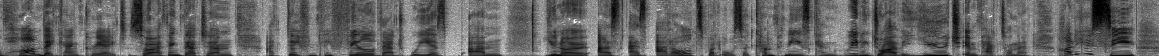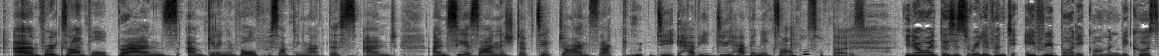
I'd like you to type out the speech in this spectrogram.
harm they can create. So I think that um, I definitely feel that we as um, you know, as as adults, but also companies can really drive a huge impact on that. How do you see, um, for example, brands um, getting involved with something like this, and and CSI initiative, tech giants? Like, do you, have you do you have any examples of those? You know what? This is relevant to everybody, Carmen, because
